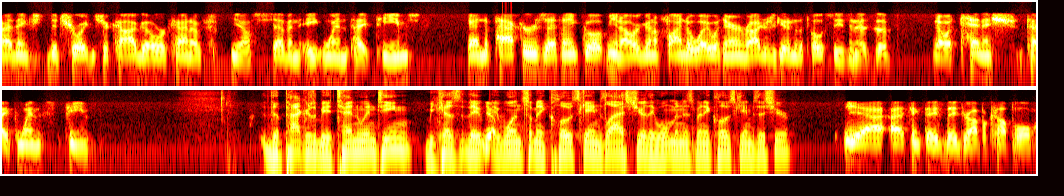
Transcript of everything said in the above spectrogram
I think Detroit and Chicago are kind of you know seven, eight win type teams. And the Packers, I think, you know, are going to find a way with Aaron Rodgers to get into the postseason as a, you know, a ten-ish type wins team. The Packers will be a 10 win team because they, they won so many close games last year. They won't win as many close games this year. Yeah, I think they they drop a couple.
